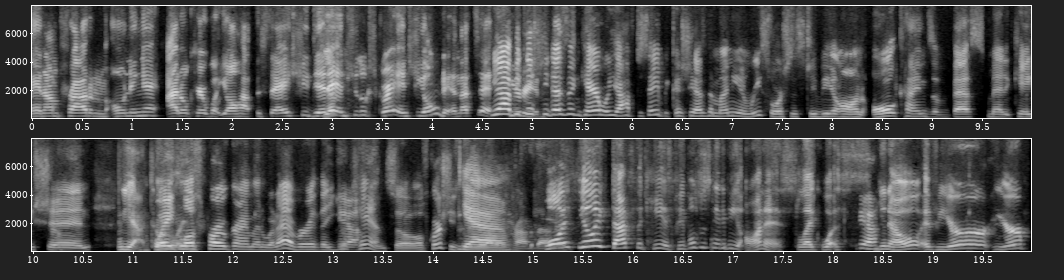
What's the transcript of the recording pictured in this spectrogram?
and I'm proud and I'm owning it. I don't care what y'all have to say." She did Yep. it and she looks great and she owned it and that's it. Yeah, period. because she doesn't care what you have to say because she has the money and resources to be on all kinds of best medication, Yeah, totally. weight loss program, and whatever that you Yeah. can. So of course she's gonna be Yeah. loud and proud about Well, I feel like that's the key is people just need to be honest. Like what's Yeah. you know, if you're you're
